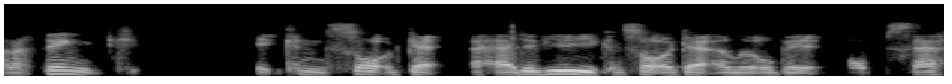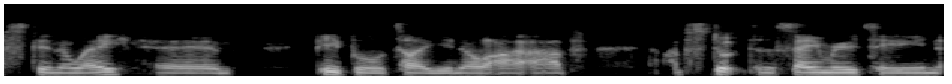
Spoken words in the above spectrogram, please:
and I think it can sort of get ahead of you. You can sort of get a little bit obsessed in a way. Um, people will tell you, you know, I, I've I've stuck to the same routine.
